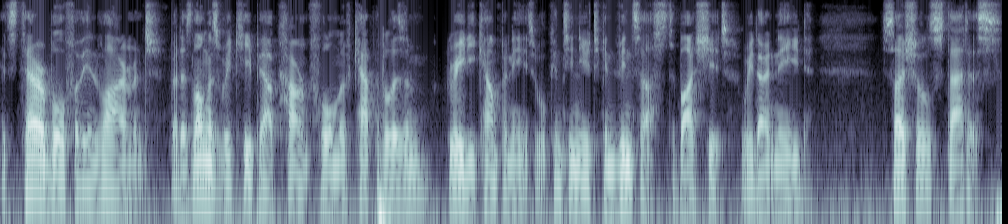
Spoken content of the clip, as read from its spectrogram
It's terrible for the environment, but as long as we keep our current form of capitalism, greedy companies will continue to convince us to buy shit we don't need. Social status.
